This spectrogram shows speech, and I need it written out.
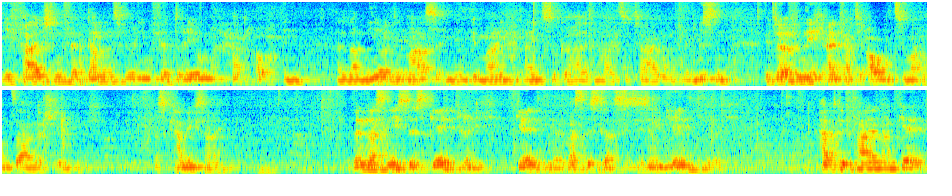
Die falschen, verdammenswürdigen Verdrehungen hat auch in alarmierendem Maße in den Gemeinden Einzug gehalten heutzutage. Und wir müssen, wir dürfen nicht einfach die Augen zu machen und sagen, das stimmt nicht. Das kann nicht sein. Denn das nächste ist geldgierig. Geldgier. Was ist das? Sie sind geldgierig. Hat Gefallen an Geld,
